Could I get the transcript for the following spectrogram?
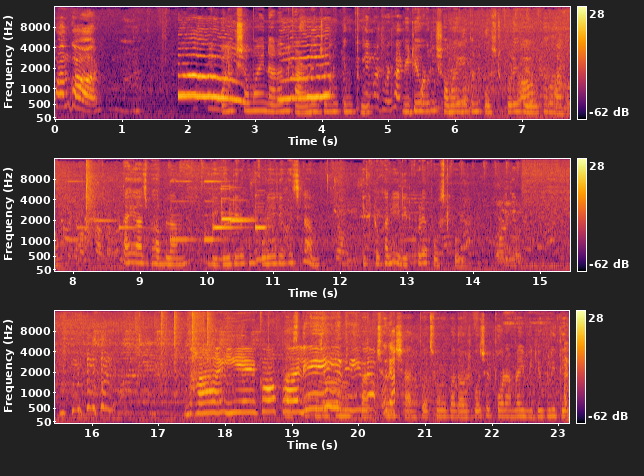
প্রণাম কর অনেক সময় নানান কারণের জন্য কিন্তু ভিডিওগুলি সময় মতন পোস্ট করে হয়ে ওঠা হয় না। তাই আজ ভাবলাম, ভিডিওটি যখন করেই রেখেছিলাম, একটুখানি এডিট করে পোস্ট করি। ভাইয়ের কপালে পাঁচ ছয় সাত বছর বা দশ বছর পর আমরা এই ভিডিওগুলি তখন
